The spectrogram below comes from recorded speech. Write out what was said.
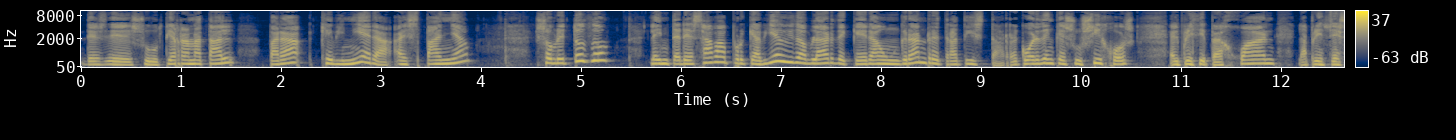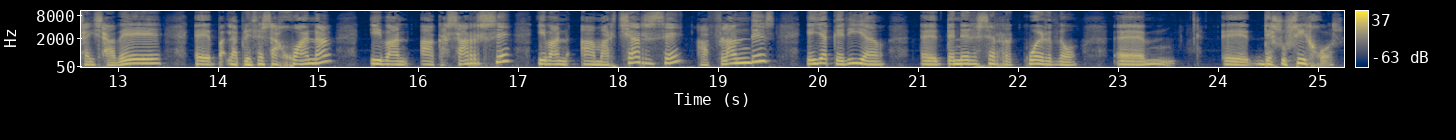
desde su tierra natal para que viniera a España. Sobre todo le interesaba porque había oído hablar de que era un gran retratista. Recuerden que sus hijos, el príncipe Juan, la princesa Isabel, eh, la princesa Juana, iban a casarse, iban a marcharse a Flandes. Ella quería eh, tener ese recuerdo em, eh, de sus hijos.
